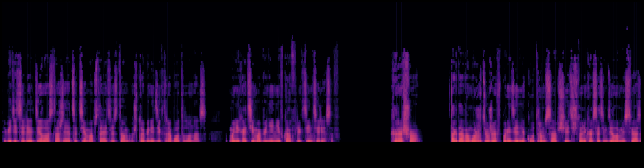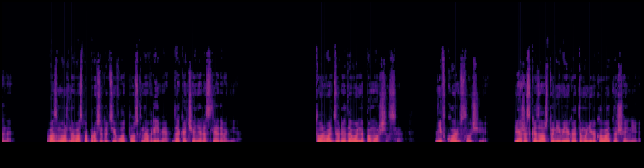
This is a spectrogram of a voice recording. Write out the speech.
Видите ли, дело осложняется тем обстоятельством, что Бенедикт работал у нас. Мы не хотим обвинений в конфликте интересов. Хорошо. Тогда вы можете уже в понедельник утром сообщить, что никак с этим делом не связано. Возможно, вас попросят уйти в отпуск на время, до окончания расследования. Торвальдюр недовольно поморщился. Ни в коем случае. Я же сказал, что не имею к этому никакого отношения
